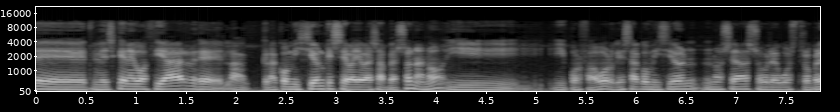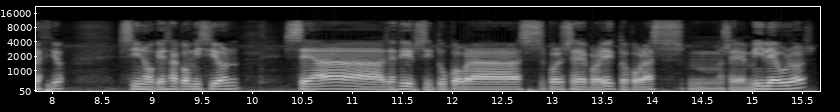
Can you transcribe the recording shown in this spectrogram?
eh, tendréis que negociar eh, la, comisión que se va a llevar esa persona, ¿no? Y, por favor, que esa comisión no sea sobre vuestro precio, sino que esa comisión sea, es decir, si tú cobras por ese proyecto, cobras, mm, no sé, mil euros,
